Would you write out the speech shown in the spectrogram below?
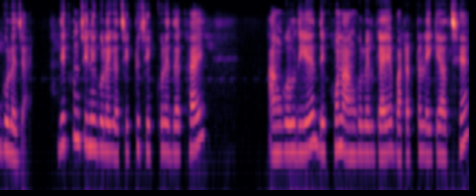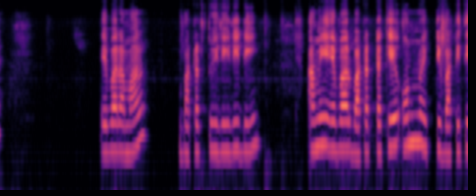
গলে যায়। দেখুন, চিনি গলে গেছে। একটু চেক করে দেখাই। আঙ্গুল দিয়ে, দেখুন আঙ্গুলের গায়ে বাটারটা লেগে আছে। এবার আমার বাটার তৈরি রেডি। আমি এবার বাটারটাকে অন্য একটি বাটিতে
